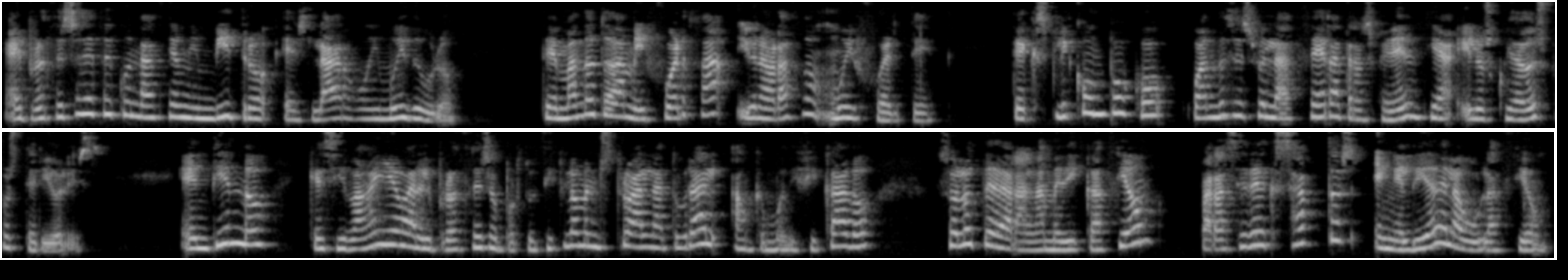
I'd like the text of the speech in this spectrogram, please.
El proceso de fecundación in vitro es largo y muy duro. Te mando toda mi fuerza y un abrazo muy fuerte. Te explico un poco cuándo se suele hacer la transferencia y los cuidados posteriores. Entiendo que si van a llevar el proceso por tu ciclo menstrual natural, aunque modificado, solo te darán la medicación para ser exactos en el día de la ovulación.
